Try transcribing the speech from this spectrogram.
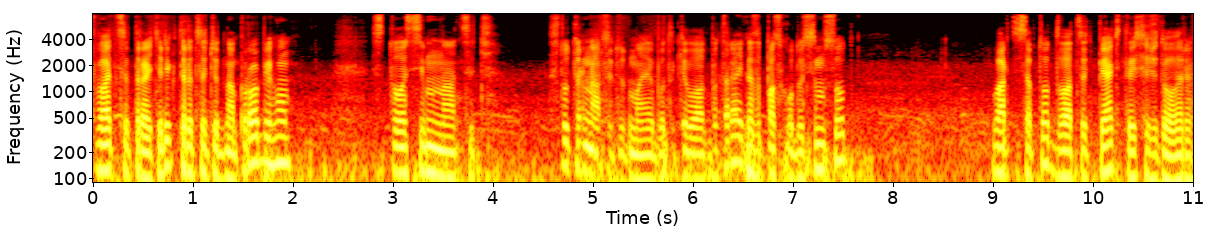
23 рік, 31 пробігу, 117. 113 тут має бути кіловат батарейка, запас ходу 700. Вартість авто 25 тисяч доларів.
